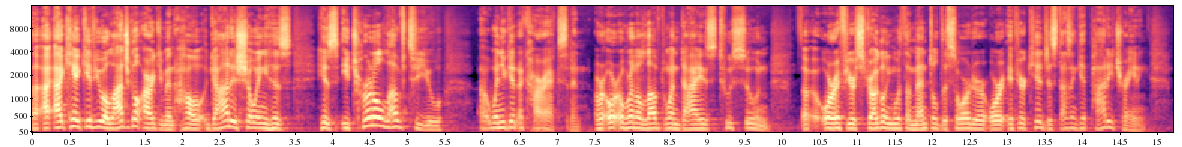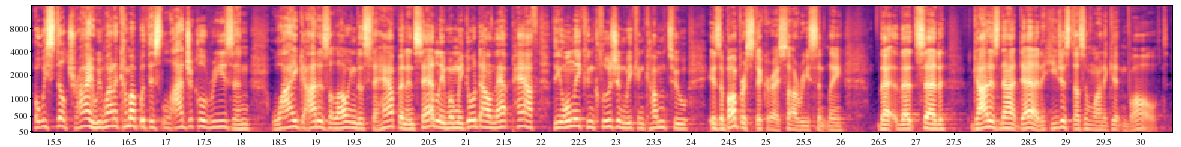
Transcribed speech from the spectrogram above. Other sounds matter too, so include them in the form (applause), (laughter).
I, I can't give you a logical argument how God is showing his, his eternal love to you uh, when you get in a car accident or, or, or, when a loved one dies too soon, uh, or if you're struggling with a mental disorder, or if your kid just doesn't get potty training. But we still try. We want to come up with this logical reason why God is allowing this to happen. And sadly, when we go down that path, the only conclusion we can come to is a bumper sticker I saw recently that, that said, God is not dead, He just doesn't want to get involved.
